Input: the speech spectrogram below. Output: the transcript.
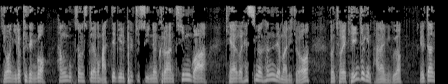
기왕 이렇게 된 거 한국 선수들하고 맞대결을 펼칠 수 있는 그러한 팀과 계약을 했으면 하는데 말이죠. 그건 저의 개인적인 바람이고요. 일단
